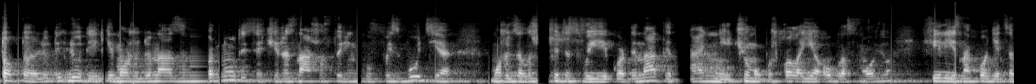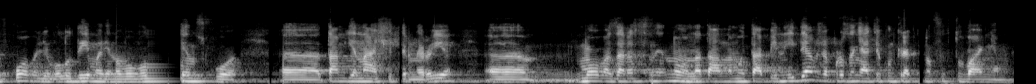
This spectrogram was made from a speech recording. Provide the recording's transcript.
Тобто люди, люди, які можуть до нас звернутися через нашу сторінку в Фейсбуці, можуть залишити свої координати. Дані чому бо школа є обласною. Філії знаходяться в Ковелі, Володимирі, Нововолинську. Е, Там є наші тренери. Мова зараз ну на даному етапі не йде вже про заняття конкретно фехтуванням.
